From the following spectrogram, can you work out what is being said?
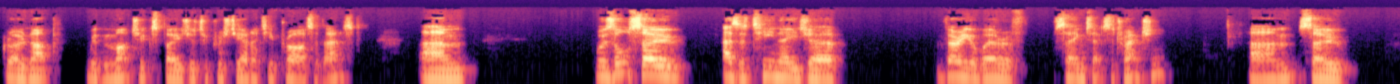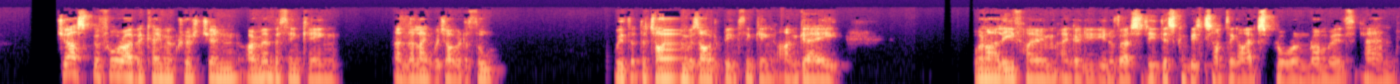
grown up with much exposure to Christianity prior to that. Um, was also, as a teenager, very aware of same sex attraction. Um, so just before I became a Christian, I remember thinking, and the language I would have thought with at the time was I would have been thinking, I'm gay. When I leave home and go to university, this can be something I explore and run with, and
